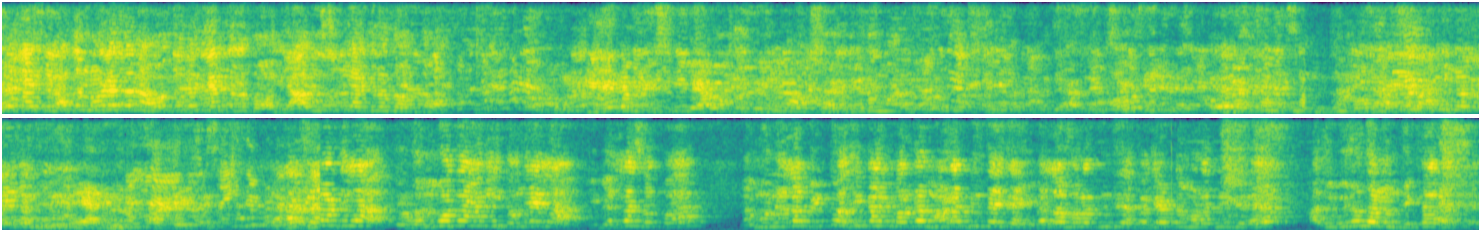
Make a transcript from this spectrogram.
ಅದನ್ನ ಕೇಳ್ತಿರೋದು ಅದು ಯಾವ ಇಸ್ವಿ ಆಗಿರೋದು ಅಂತ. ಮೇಡಮ್ ಇಸ್ವಿಲ್ ಯಾವಾಗ ಇದು ಅನುಮೋದನೆ ಆಗ್ಲಿ ತೊಂದ್ರೆ ಇಲ್ಲ. ಇವೆಲ್ಲ ಸ್ವಲ್ಪ ನಮ್ಮನ್ನೆಲ್ಲ ಬಿಟ್ಟು ಅಧಿಕಾರಿ ವರ್ಗ ಮಾಡಕ್ ನಿಂತೈತೆ ಇವೆಲ್ಲ ಮಾಡಕ್ ನಿಂತಿದೆ. ಬಜೆಟ್ನ ಮಾಡಕ್ ನಿಂತಿದೆ. ಅದ್ರ ವಿರುದ್ಧ ನಮ್ ಧಿಕ್ಕಾರ ಅಷ್ಟೇ.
